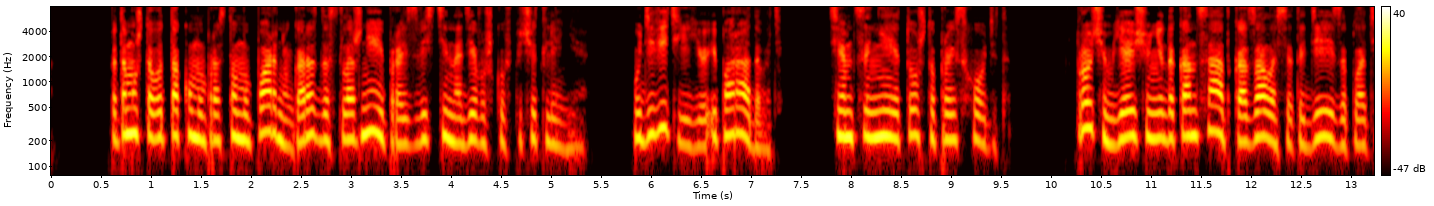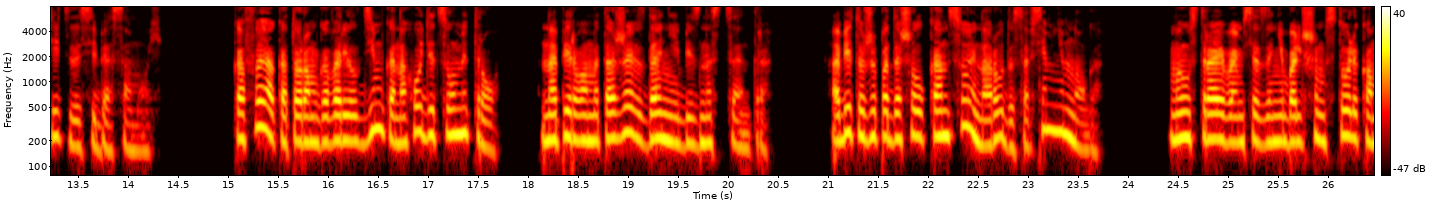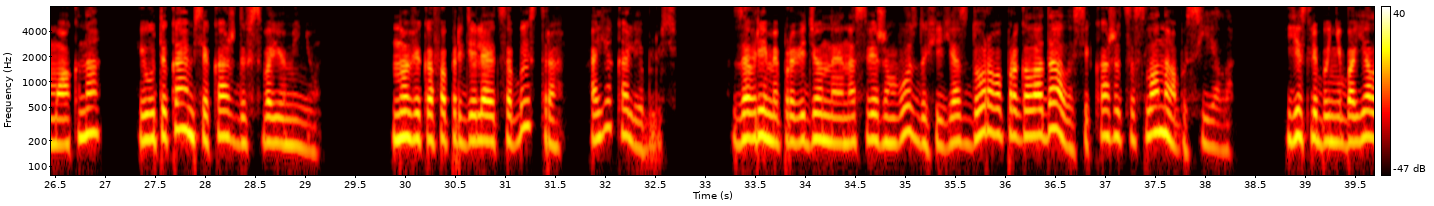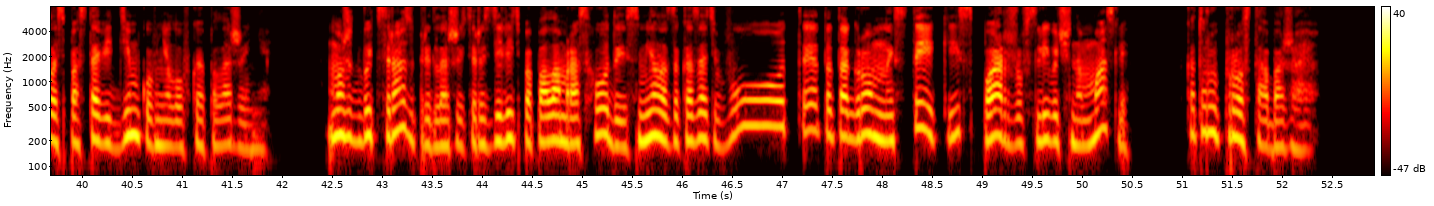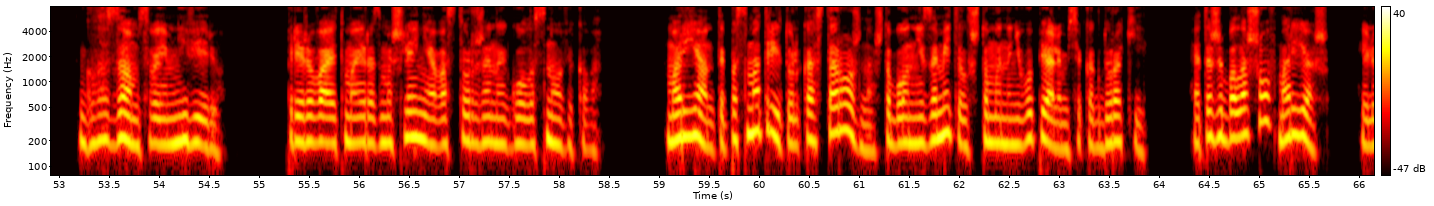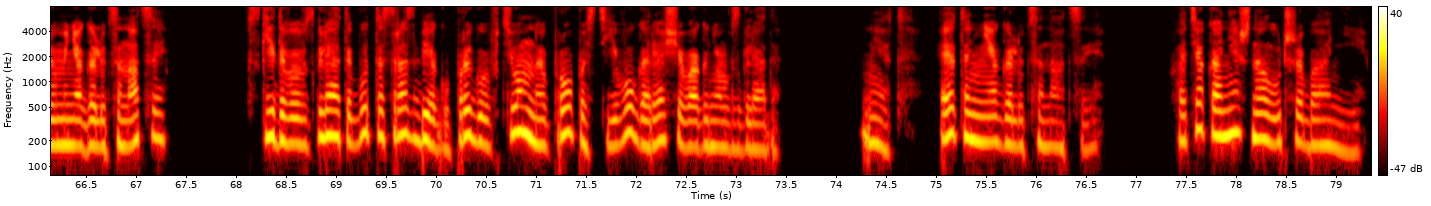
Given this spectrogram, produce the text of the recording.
Потому что вот такому простому парню гораздо сложнее произвести на девушку впечатление. Удивить ее и порадовать. Тем ценнее то, что происходит. Впрочем, я еще не до конца отказалась от идеи заплатить за себя самой. Кафе, о котором говорил Димка, находится у метро, на первом этаже в здании бизнес-центра. Обед уже подошел к концу, и народу совсем немного. Мы устраиваемся за небольшим столиком у окна и утыкаемся каждый в свое меню. Новиков определяется быстро, а я колеблюсь. За время, проведенное на свежем воздухе, я здорово проголодалась и, кажется, слона бы съела, если бы не боялась поставить Димку в неловкое положение. Может быть, сразу предложить разделить пополам расходы и смело заказать вот этот огромный стейк и спаржу в сливочном масле, которую просто обожаю. «Глазам своим не верю», — прерывает мои размышления восторженный голос Новикова. «Марьян, ты посмотри, только осторожно, чтобы он не заметил, что мы на него пялимся, как дураки. Это же Балашов, Марьяш? Или у меня галлюцинации?» Вскидываю взгляд и будто с разбегу прыгаю в темную пропасть его горящего огнем взгляда. Нет, это не галлюцинации. Хотя, конечно, лучше бы они.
